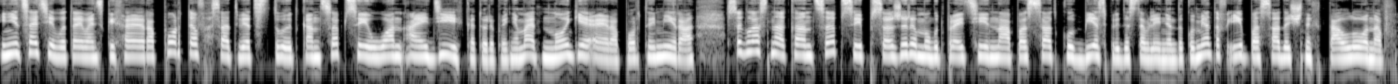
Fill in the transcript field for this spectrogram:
Инициатива тайваньских аэропортов соответствует концепции One ID, которая принимает многие аэропорты мира. Согласно концепции, пассажиры могут пройти на посадку без предоставления документов и посадочных талонов.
